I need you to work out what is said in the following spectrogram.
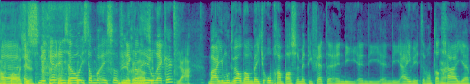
eh, een snicker en zo is dan, is dan, vind ik dan heel lekker. Ja. Maar je moet wel dan een beetje op gaan passen met die vetten en die, en die, en die eiwitten. Want dat Ja. ga je...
